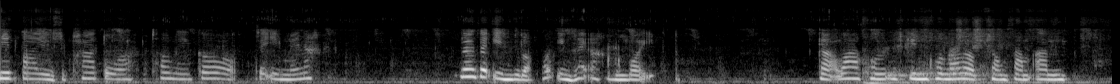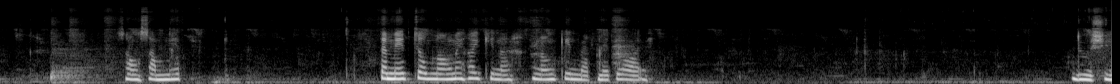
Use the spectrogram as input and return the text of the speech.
มีปลาอยู่สิบห้าตัว เท่านี้ก็จะอิ่มไหมนะ น่าจะอิ่มอยู่หรอกเพราะอิ่มให้อาหารบ่อย กะว่าคนกินคนละแบบสองสามอันสองสามเม็ด แต่เม็ดจมน้องไม่ค่อยกินนะน้องกินแบบเม็ดลอย ดูสิ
